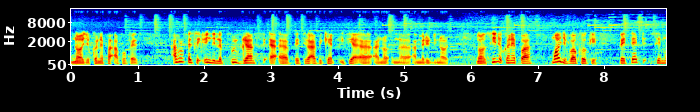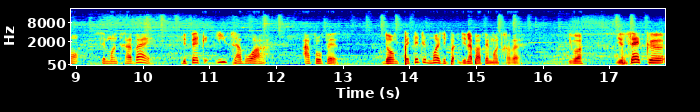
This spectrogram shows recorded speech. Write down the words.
non je ne connais pas Afrofest. Afrofest c'est une des plus grands festivals africains ici en, Amérique du Nord. Donc s'il ne connaît pas, moi je vois que peut-être c'est mon c'est mon travail de faire qu'il savoir Afrofest. Donc peut-être moi je, n'ai pas fait mon travail. Tu vois? Je sais que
